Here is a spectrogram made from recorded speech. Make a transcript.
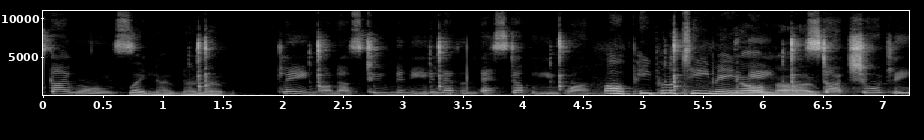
Sky Wars. Wait, no, no, no. Playing on us 2 Mini 11 SW1. Oh, people are teaming. Oh Game no. start shortly.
